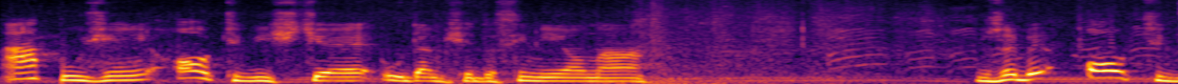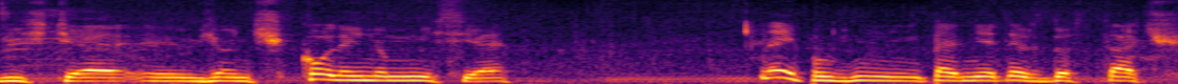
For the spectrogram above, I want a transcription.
A później oczywiście udam się do Simeona, żeby oczywiście y, wziąć kolejną misję. No i pewnie też dostać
